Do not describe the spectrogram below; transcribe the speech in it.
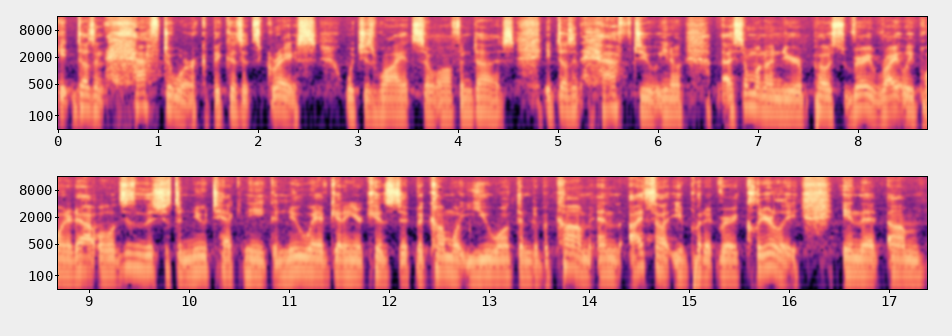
it doesn't have to work because it's grace, which is why it so often does. It doesn't have to, you know, as someone under your post very rightly pointed out, well, isn't this just a new technique, a new way of getting your kids to become what you want them to become? And I thought you put it very clearly in that, um,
